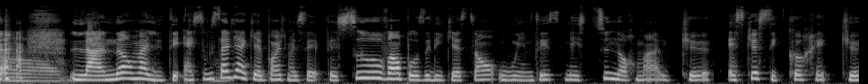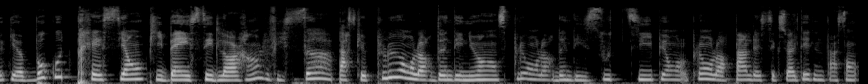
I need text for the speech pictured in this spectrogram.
Oh. La normalité. Hey, si vous saviez à quel point je me suis fait souvent poser des questions où ils me disent mais c'est-tu normal que est-ce que c'est correct que il y a beaucoup de pression puis ben c'est de leur enlever ça parce que plus on leur donne des nuances, plus on leur donne des outils, plus on, plus on leur parle de sexualité d'une façon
